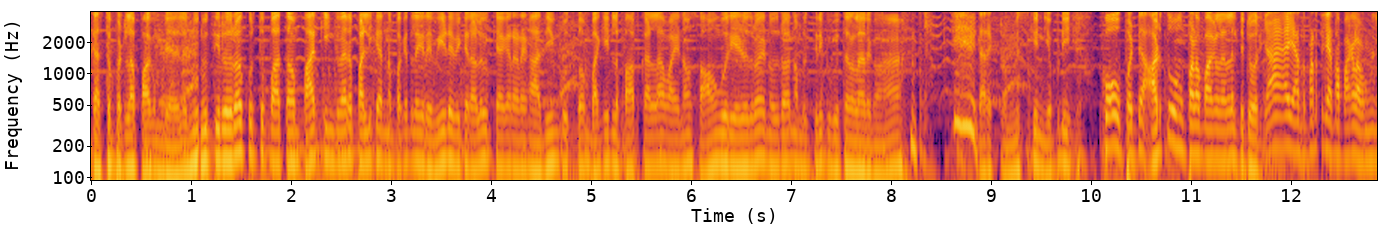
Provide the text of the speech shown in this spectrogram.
கஷ்டப்பட்டுலாம் பார்க்க முடியாது. நூற்றி இருபது ரூபா கொடுத்து பார்த்தோம். பார்க்கிங் வேற பள்ளிக்காரன் பக்கத்தில் இருக்கிற வீடு வைக்கிற அளவுக்கு கேட்கறாங்க அதையும் குத்தோம். பக்கெட்டில் பாப்கார்லாம் வாங்கினோம். அவங்க ஒரு எழுபது ரூபா எண்பது ரூபா நம்மளுக்கு திருப்பி குத்த நல்லா இருக்கும். டேரக்டர் மிஸ்கின் எப்படி கோவப்பட்டு அடுத்தவங்க படம் பார்க்கலாம் திட்டுவார். அந்த படத்தை கேட்டால் பார்க்கலாம்.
